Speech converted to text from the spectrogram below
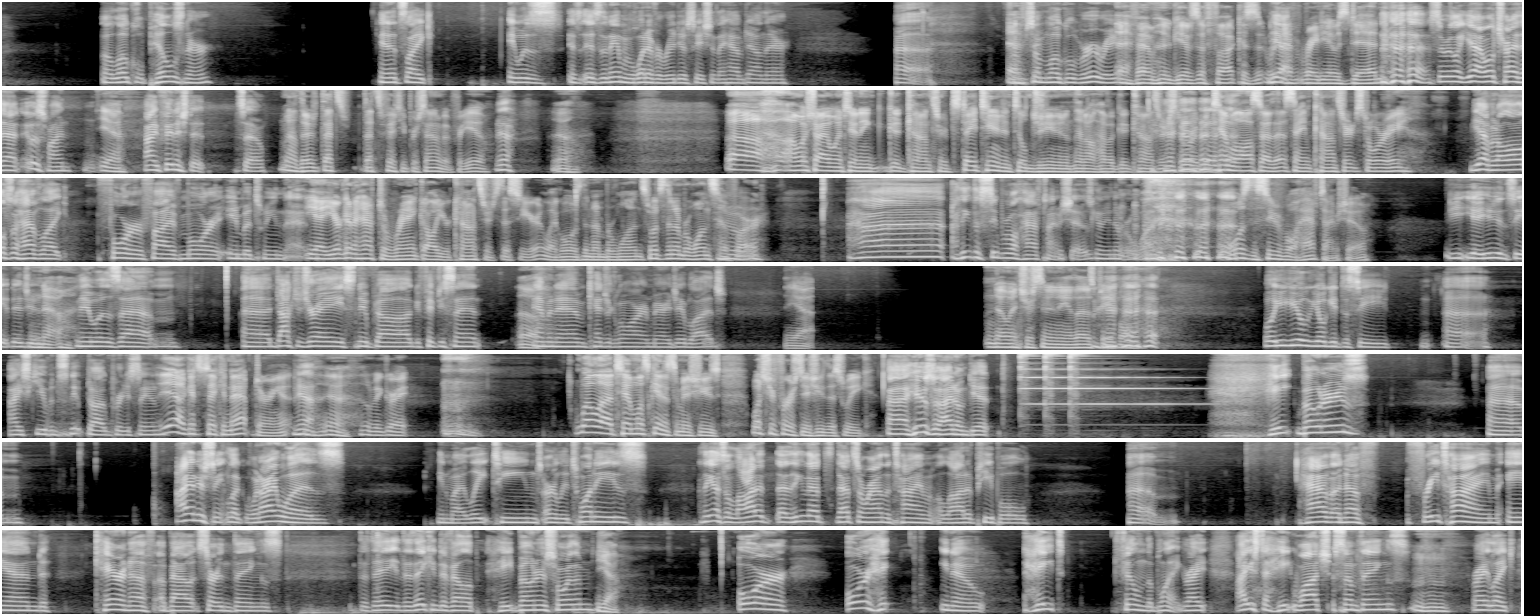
a local pilsner, and it's like it was it's, it's the name of whatever radio station they have down there." Uh, from F- some local brewery. FM, who gives a fuck? Because Yeah. radio's dead. so we're like, yeah, we'll try that. It was fine. yeah. I finished it. So No, there's that's that's fifty percent of it for you. yeah. Yeah. Uh, I wish I went to any good concerts. Stay tuned until June, and then I'll have a good concert story. But Tim will also have that same concert story. Yeah, but I'll also have like four or five more in between that. Yeah, you're gonna have to rank all your concerts this year. Like, what was the number one? So, what's the number one so far? Uh, I think the Super Bowl halftime show is going to be number one. what was the Super Bowl halftime show? Y- yeah, you didn't see it, did you? No. It was um, uh, Dr. Dre, Snoop Dogg, 50 Cent, Ugh. Eminem, Kendrick Lamar, and Mary J. Blige. Yeah. No interest in any of those people. Well, you, you'll you'll get to see uh, Ice Cube and Snoop Dogg pretty soon. yeah, I get to take a nap during it. Yeah. Yeah, it'll be great. well, uh, Tim, let's get into some issues. What's your first issue this week? Uh, here's what I don't get: hate boners. Um, I understand. Look, when I was in my late teens, early twenties, I think that's a lot of. I think that's that's around the time a lot of people, um, have enough free time and care enough about certain things that they that they can develop hate boners for them Yeah. or or hate you know hate fill in the blank right i used to hate watch some things Mm-hmm. right like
